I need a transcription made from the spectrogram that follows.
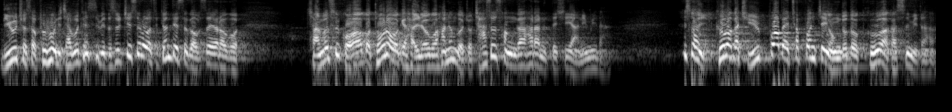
뉘우쳐서 부모님 잘못했습니다. 수치스러워서 견딜 수가 없어요라고 잘못을 고하고 돌아오게 하려고 하는 거죠. 자수성가하라는 뜻이 아닙니다. 그래서 그와 같이 율법의 첫 번째 용도도 그와 같습니다.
